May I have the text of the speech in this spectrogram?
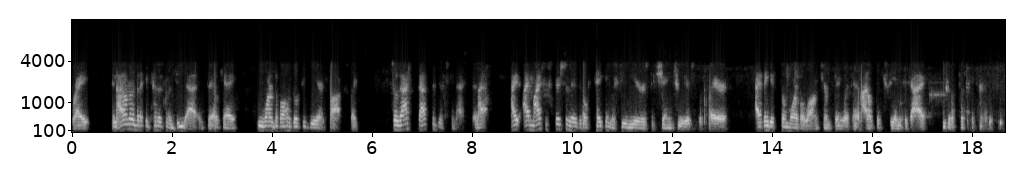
right? And I don't know that a contender's going to do that and say, okay, we wanted the ball to go through De'Aaron Fox. Like, so that's that's the disconnect. And I, I, I, my suspicion is it'll take him a few years to change who he is as a player. I think it's still more of a long term thing with him. I don't think see him as a guy who's going to put the contender this season.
